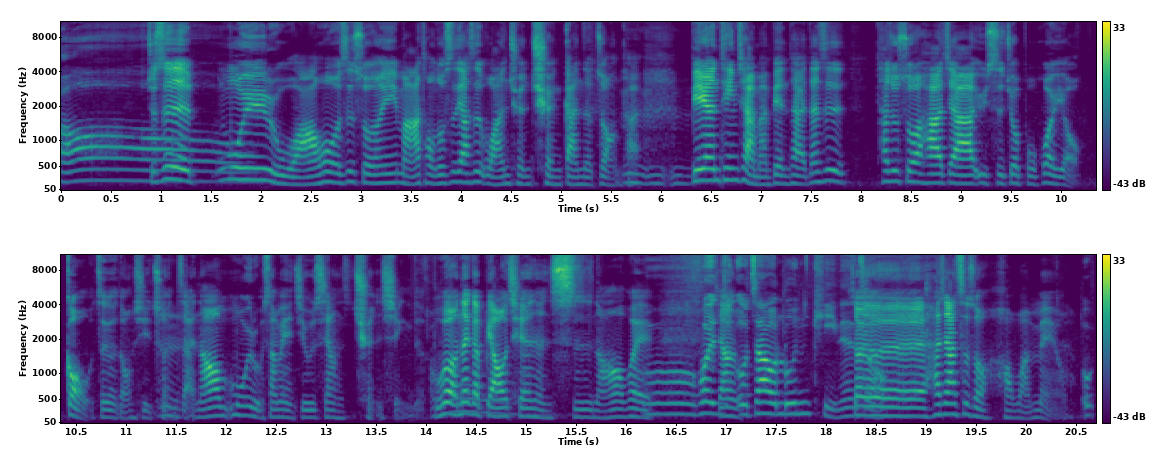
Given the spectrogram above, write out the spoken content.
哦，oh. 就是沐浴乳啊，或者是所有东西，马桶都是要是完全全干的状态。别、嗯嗯、人听起来蛮变态，但是他就说他家浴室就不会有。”垢这个东西存在，嗯、然后沐浴乳上面几乎是像全新的，不会有那个标签很湿，然后会哦会这样。我知道 Lunky 那种，对对对，他家厕所好完美哦，我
